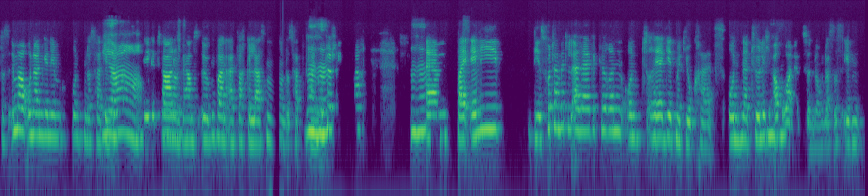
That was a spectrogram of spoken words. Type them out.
das immer unangenehm gefunden, das hat ihm Ja. weh getan und wir haben es irgendwann einfach gelassen und es hat keinen Mhm. Unterschied gemacht. Mhm. Ähm, bei Ellie, die ist Futtermittelallergikerin und reagiert mit Juckreiz und natürlich auch Mhm. Ohrenentzündung. Das ist eben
